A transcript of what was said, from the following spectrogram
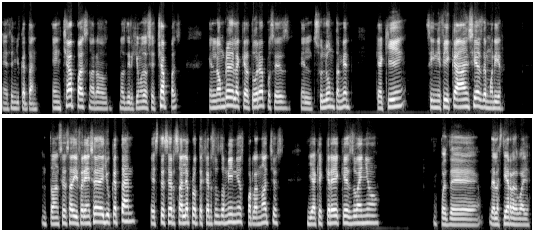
Es en Yucatán. En Chiapas, ahora nos dirigimos hacia Chiapas, el nombre de la criatura pues es el Zulum también, que aquí significa ansias de morir. Entonces, a diferencia de Yucatán, este ser sale a proteger sus dominios por las noches, ya que cree que es dueño pues de, de las tierras de Guaya.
